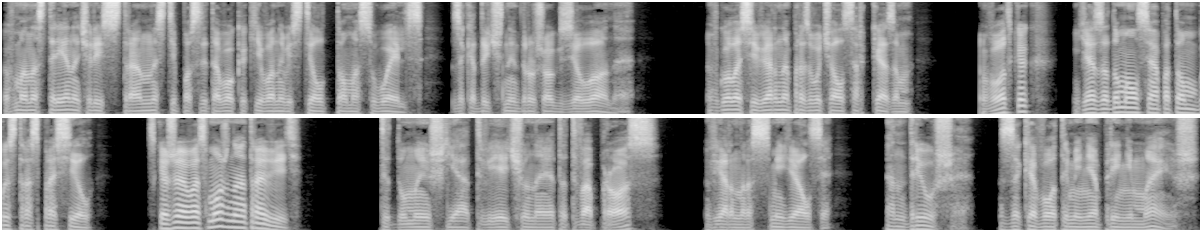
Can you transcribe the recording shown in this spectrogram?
в монастыре начались странности после того, как его навестил Томас Уэльс, закадычный дружок Зелона. В голосе верно прозвучал сарказм. «Вот как?» Я задумался, а потом быстро спросил. «Скажи, а вас можно отравить?» «Ты думаешь, я отвечу на этот вопрос?» Верн рассмеялся. «Андрюша, за кого ты меня принимаешь?»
